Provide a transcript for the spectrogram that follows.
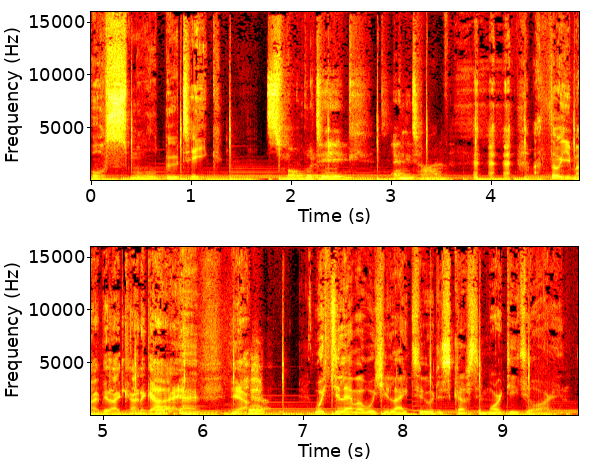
or small boutique? Small boutique, anytime. I thought you might be that kind of guy. Uh, yeah. yeah. Which dilemma would you like to discuss in more detail, Arjen?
